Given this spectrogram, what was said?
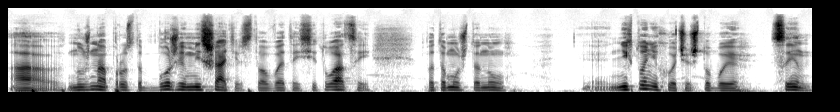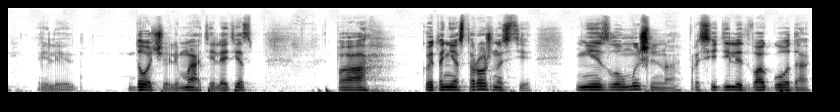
а нужна просто Божье вмешательство в этой ситуации, потому что ну, никто не хочет, чтобы сын или дочь, или мать, или отец по какой-то неосторожности, не злоумышленно просидели два года,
